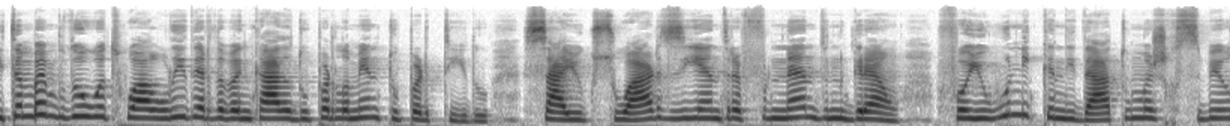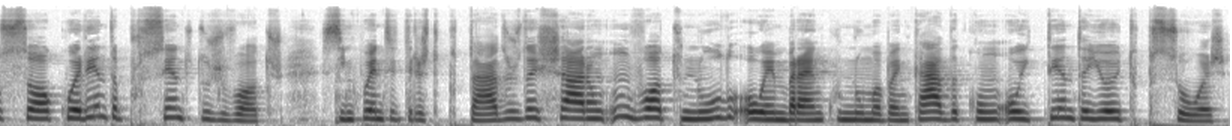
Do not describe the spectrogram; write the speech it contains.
E também mudou o atual líder da bancada do Parlamento do partido, sai Hugo Soares e entra Fernando Negrão. Foi o único candidato, mas recebeu só 40% dos votos. 53 deputados deixaram um voto nulo ou em branco numa bancada com 88 pessoas.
